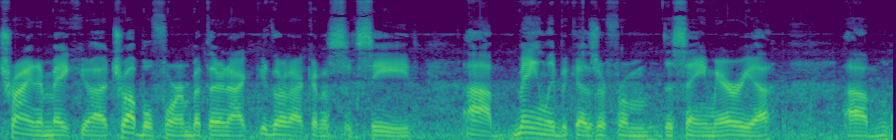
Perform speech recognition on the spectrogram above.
trying to make uh, trouble for him, but they're not they're not going to succeed. Uh, mainly because they're from the same area. Um,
